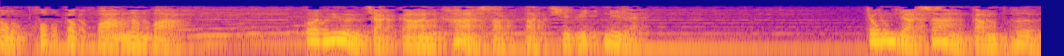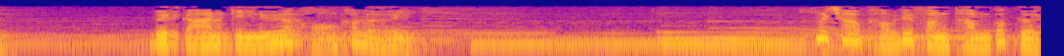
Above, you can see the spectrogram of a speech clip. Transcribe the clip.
ต้องพบกับความลำบาก ก็เนื่องจากการฆ่าสัตว์ตัดชีวิตนี่แหละ จงอย่าสร้างกรรมเพิ่ม ด้วยการกินเนื้อของเขาเลย เมื่อชาวเขาได้ฟังธรรมก็เกิด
